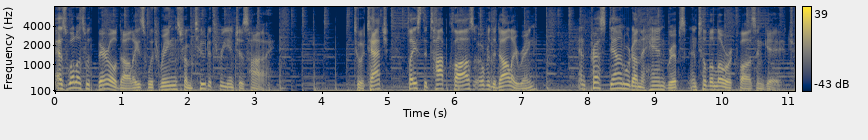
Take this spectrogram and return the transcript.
as well as with barrel dollies with rings from 2 to 3 inches high. To attach, place the top claws over the dolly ring and press downward on the hand grips until the lower claws engage.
